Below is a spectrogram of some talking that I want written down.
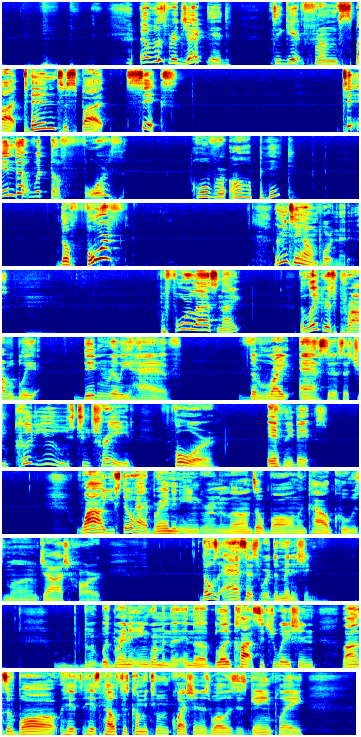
that was projected to get from spot 10 to spot 6 to end up with the fourth overall pick? The fourth? Let me tell you how important that is. Before last night, the Lakers probably didn't really have the right assets that you could use to trade for Anthony Davis. While you still had Brandon Ingram and Lonzo Ball and Kyle Kuzma and Josh Hart, those assets were diminishing. B- with Brandon Ingram in the in the blood clot situation, Lonzo Ball his his health is coming to in question as well as his gameplay.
